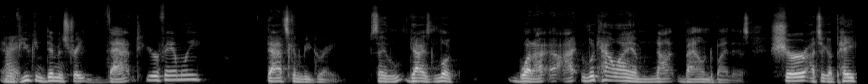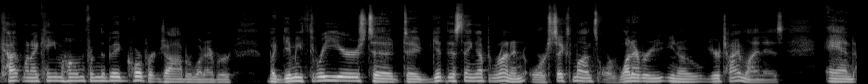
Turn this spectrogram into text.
And if you can demonstrate that to your family, that's going to be great. Say, guys, look, what I, I look how I am not bound by this. Sure, I took a pay cut when I came home from the big corporate job or whatever, but give me three years to to get this thing up and running, or six months, or whatever you know your timeline is, and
